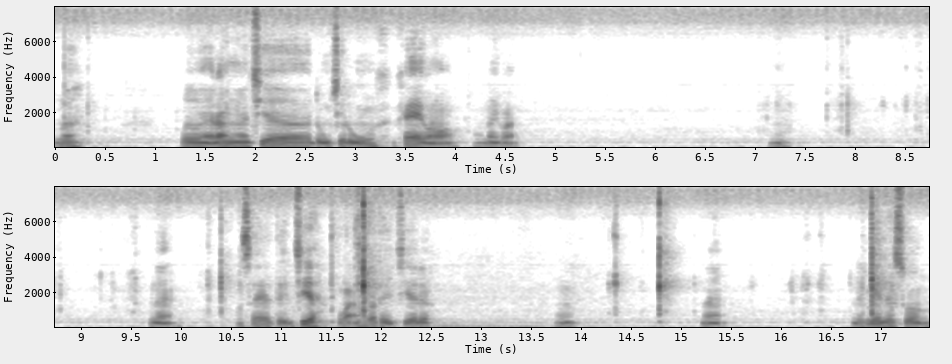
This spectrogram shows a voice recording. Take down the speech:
Đây vừa hải đang chia đúng chưa đúng khe của nó. Này các bạn. Ừ. Đấy. nó sẽ tự chia các bạn có thể chia được. Ừ. Đấy. lên lên xuống.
